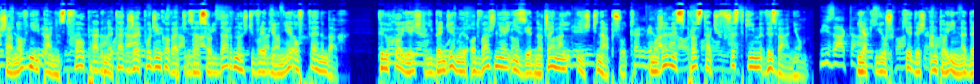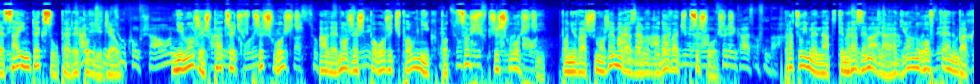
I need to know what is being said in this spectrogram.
Szanowni Państwo, pragnę także podziękować za solidarność w regionie Offenbach. Tylko jeśli będziemy odważnie i zjednoczeni iść naprzód, możemy sprostać wszystkim wyzwaniom. Jak już kiedyś Antoine de Saint-Exupéry powiedział, nie możesz patrzeć w przyszłość, ale możesz położyć pomnik pod coś w przyszłości, ponieważ możemy razem budować przyszłość. Pracujmy nad tym razem dla regionu Offenbach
